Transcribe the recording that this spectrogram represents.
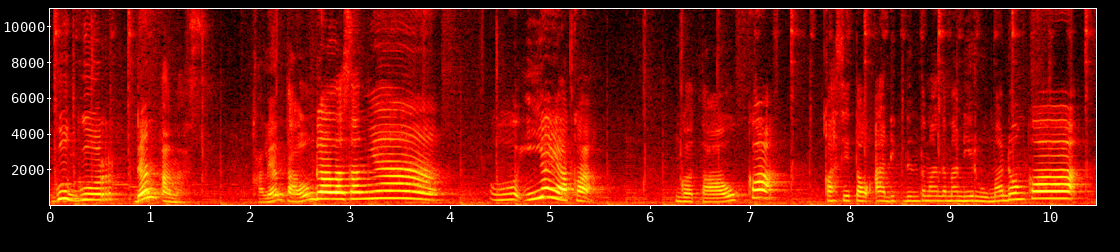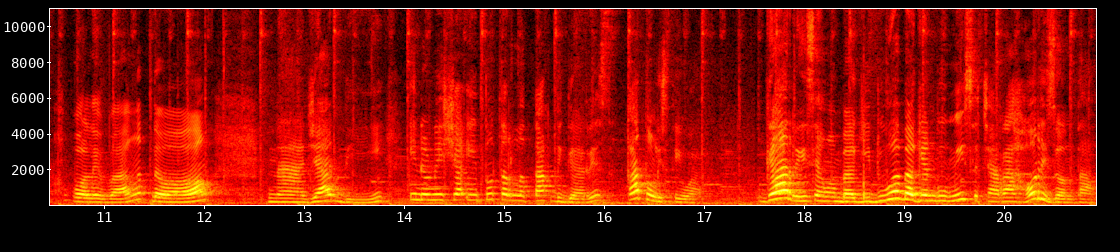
gugur, dan panas. Kalian tahu nggak alasannya? Oh iya ya kak? Nggak tahu kak. Kasih tahu adik dan teman-teman di rumah dong kak. Boleh banget dong. Nah, jadi Indonesia itu terletak di garis katulistiwa. Garis yang membagi dua bagian bumi secara horizontal.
